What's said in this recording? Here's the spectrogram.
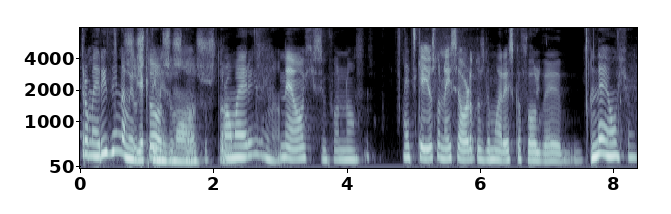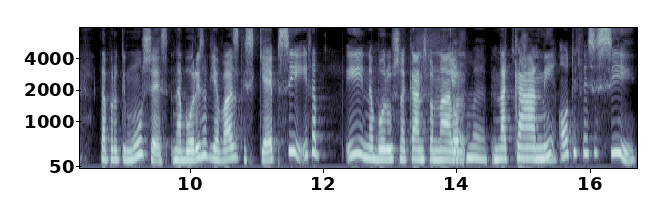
τρομερή δύναμη ο Σωστό, διακτινισμός. σωστό, σωστό. Τρομερή δύναμη. Ναι, όχι, συμφωνώ. Έτσι κι αλλιώς το να είσαι αόρατος δεν μου αρέσει καθόλου. Δεν... Ναι, όχι. όχι. Θα προτιμούσες να μπορείς να διαβάζεις τη σκέψη ή, θα... ή να μπορούσες να κάνεις τον άλλον έχουμε πει. να κάνει ό,τι θες εσύ.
